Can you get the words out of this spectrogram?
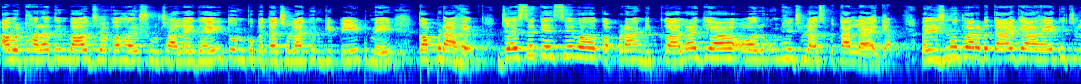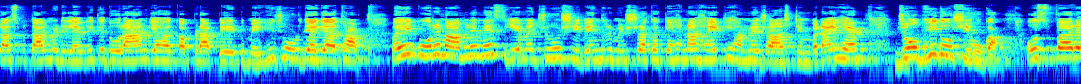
अब 18 दिन बाद जब वह शौचालय गई तो उनको पता चला कि उनके पेट में कपड़ा है। जैसे तैसे वह कपड़ा निकाला गया और उन्हें जिला अस्पताल लाया गया। परिजनों द्वारा बताया गया है कि जिला अस्पताल में डिलीवरी के दौरान यह कपड़ा पेट में ही छोड़ दिया गया था। वहीं पूरे मामले में सीएमएचओ शिवेंद्र मिश्रा का कहना है कि हमने जाँच टीम बनाई है जो भी दोषी होगा उस पर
